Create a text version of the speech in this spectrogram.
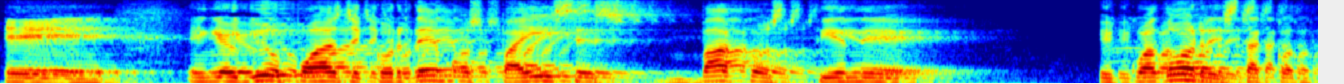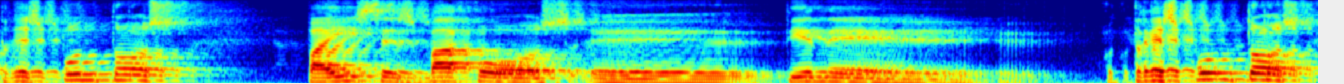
Eh, en el grupo A, recordemos, Países Bajos tiene Ecuador, está con tres puntos. Países Bajos eh, tiene eh, tres puntos.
